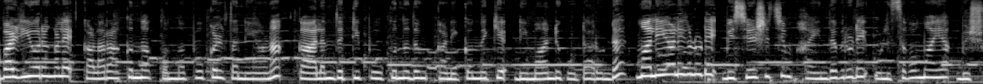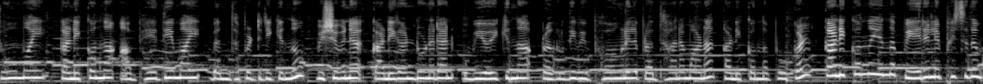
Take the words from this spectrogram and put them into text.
വഴിയോരങ്ങളെ കളറാക്കുന്ന കൊന്നപ്പൂക്കൾ തന്നെയാണ്. കാലം തെറ്റി പൂക്കുന്നതും കണിക്കൊന്നയ്ക്ക് ഡിമാൻഡ് കൂട്ടാറുണ്ട്. മലയാളികളുടെ വിശേഷിച്ചും ഹൈന്ദവരുടെ ഉത്സവമായ വിഷുവുമായി കണിക്കൊന്ന അഭേദ്യമായി ബന്ധപ്പെട്ടിരിക്കുന്നു. വിഷുവിന് കണി കണ്ടുണരാൻ ഉപയോഗിക്കുന്ന പ്രകൃതി വിഭവങ്ങളിൽ പ്രധാനമാണ് കണിക്കൊന്ന പൂക്കൾ കണിക്കൊന്ന എന്ന പേര് ലഭിച്ചതും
